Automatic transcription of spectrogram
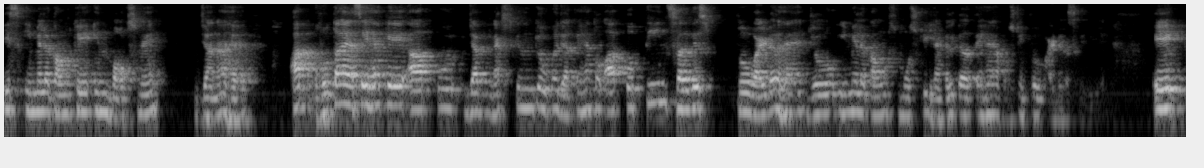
इस ईमेल अकाउंट के इन बॉक्स में जाना है। अब होता ऐसे है कि आपको जब नेक्स्ट स्क्रीन के ऊपर जाते हैं तो आपको तीन सर्विस प्रोवाइडर हैं जो ईमेल अकाउंट्स मोस्टली हैंडल करते हैं होस्टिंग प्रोवाइडर्स के। एक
